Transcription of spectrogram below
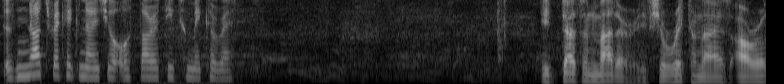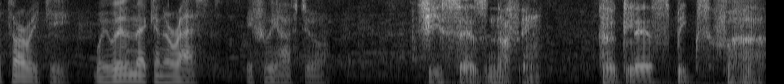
does not recognize your authority to make arrests. It doesn't matter if you recognize our authority. We will make an arrest if we have to. She says nothing. Her glare speaks for her.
